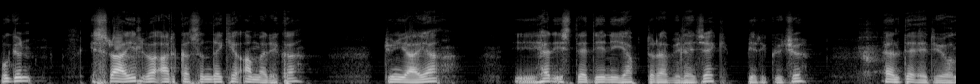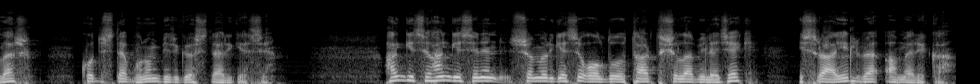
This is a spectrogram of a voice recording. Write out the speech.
Bugün İsrail ve arkasındaki Amerika, dünyaya e, her istediğini yaptırabilecek bir gücü elde ediyorlar. Kudüs de bunun bir göstergesi hangisi hangisinin sömürgesi olduğu tartışılabilecek İsrail ve Amerika.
